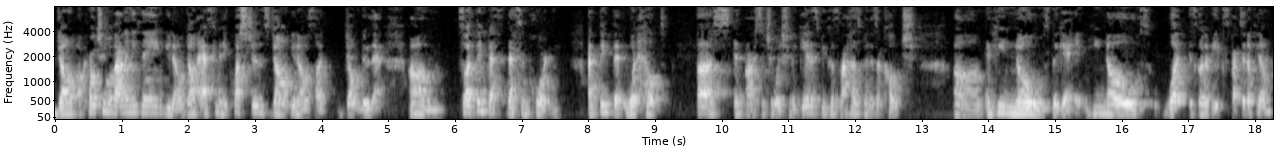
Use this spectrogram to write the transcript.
Don't approach him about anything, you know, don't ask him any questions. Don't, you know, it's like, don't do that. Mm-hmm. Um, so I think that's, that's important. I think that what helped us in our situation again is because my husband is a coach. Um, and he knows the game. He knows what is going to be expected of him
